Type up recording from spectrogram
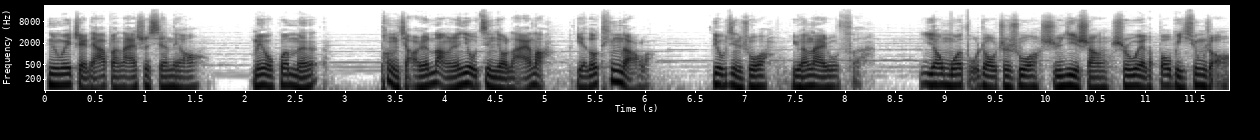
因为这俩本来是闲聊，没有关门，碰巧这浪人右近就来了，也都听到了。右近说：“原来如此，妖魔诅咒之说，实际上是为了包庇凶手。”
